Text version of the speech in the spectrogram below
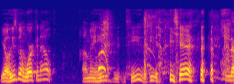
Yo, he's been working out. I mean, What? he, he, he yeah. No,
